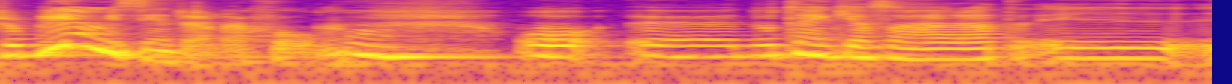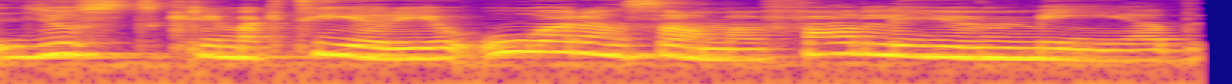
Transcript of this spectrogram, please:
problem i sin relation. Mm. Och eh, då tänker jag så här att i just klimakterieåren sammanfaller ju med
